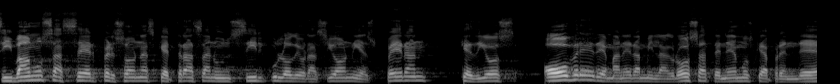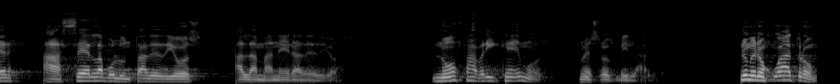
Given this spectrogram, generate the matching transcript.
Si vamos a ser personas que trazan un círculo de oración y esperan que Dios obre de manera milagrosa, tenemos que aprender a hacer la voluntad de Dios a la manera de Dios. No fabriquemos nuestros milagros. Número cuatro,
